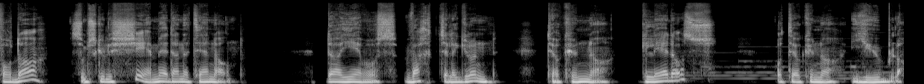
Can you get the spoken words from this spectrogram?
For det som skulle skje med denne tjeneren, det gir oss virkelig grunn til å kunne glede oss og til å kunne juble.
